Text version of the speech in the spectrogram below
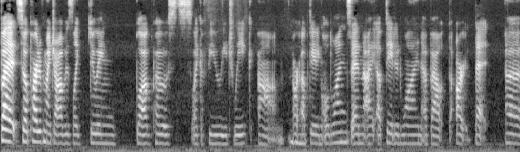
but so part of my job is like doing blog posts, like a few each week, um, or updating old ones. And I updated one about the art that uh,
